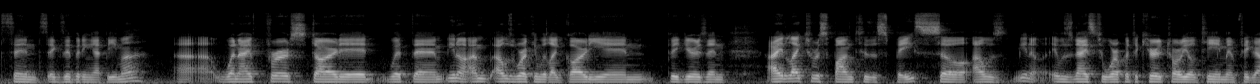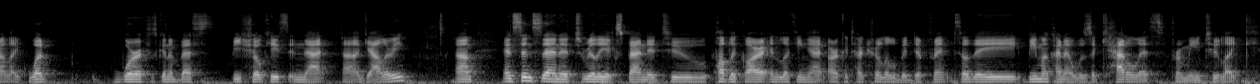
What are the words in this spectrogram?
since exhibiting at Bima. Uh, when I first started with them, you know, I'm, I was working with like Guardian figures and I like to respond to the space. So I was, you know, it was nice to work with the curatorial team and figure out like what work is going to best be showcased in that uh, gallery. Um, and since then, it's really expanded to public art and looking at architecture a little bit different. So they Bima kind of was a catalyst for me to like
